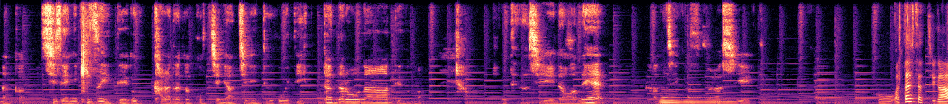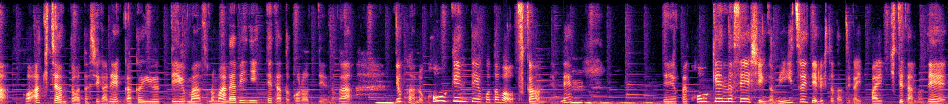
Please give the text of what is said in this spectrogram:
なんか自然に気づいてう体がこっちにあっちにって動いていったんだろうなっていうのがおもてなしのね感じが素晴らしい。こう私たちがこうあきちゃんと私がね学友っていう、まあ、その学びに行ってたところっていうのがよくあの貢献っていう言葉を使うんだよね。うんうんうんでやっぱり貢献な精神が身についてる人たちがいっぱい来てたので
